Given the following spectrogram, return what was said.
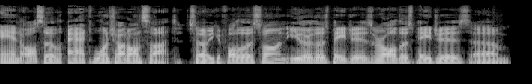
and also at One Shot Onslaught. So you could follow us on either of those pages or all those pages. Um,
